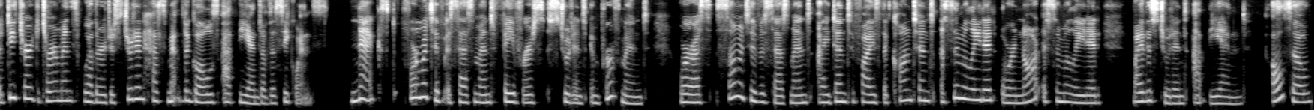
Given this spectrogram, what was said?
the teacher determines whether the student has met the goals at the end of the sequence. Next, formative assessment favors student improvement, whereas summative assessment identifies the content assimilated or not assimilated by the student at the end. Also,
